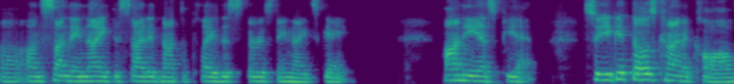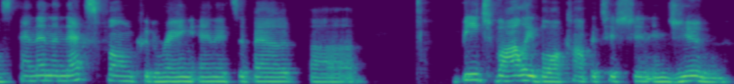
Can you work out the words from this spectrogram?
uh, on Sunday night decided not to play this Thursday night's game on ESPN. So you get those kind of calls, and then the next phone could ring, and it's about uh, beach volleyball competition in June.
